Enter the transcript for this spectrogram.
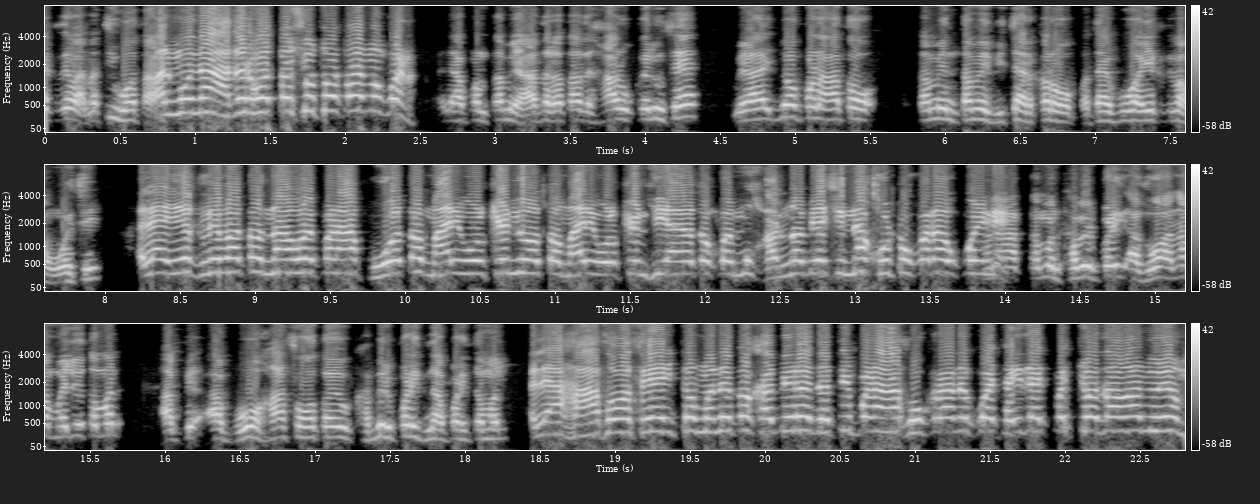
એક જેવા નથી હોતા. અનમોના આદર હોત તો શું થતું પણ? અલ્યા પણ તમે આદર હતા તે સારું કર્યું છે. મેળાઈ ગયો પણ આ તો તમે તમે વિચાર કરો બધા ભૂવા એક જેવા હોય છે. અલ્યા એક લેવા તો ના હોય પણ આ ભૂવો તો મારી ઓળખેણ નો હતો. મારી ઓળખેણથી આવ્યો તો કોઈ હું ઘરનો બેસી ના ખોટું કરાવું કોઈ કોઈને તમને ખબર પડી આ જોવા ના મળ્યું તમને? આ પે- હાસો હતો એવું ખબર પડી કે ના પડી તમને? એટલે હાસો છે ઈ તો મને તો ખબર જ હતી પણ આ છોકરાને કોઈ થઈ જાય પચ્ચો જવાનું એમ?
